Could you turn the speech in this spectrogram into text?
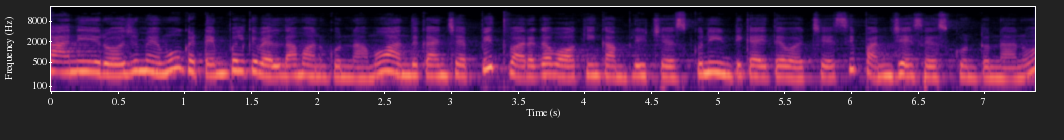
కానీ ఈరోజు మేము ఒక టెంపుల్కి వెళ్దాం అనుకున్నాము. అందుకని చెప్పి త్వరగా వాకింగ్ కంప్లీట్ చేసుకుని ఇంటికి అయితే వచ్చేసి పని చేసేసుకుంటున్నాను.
